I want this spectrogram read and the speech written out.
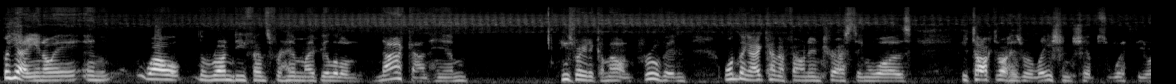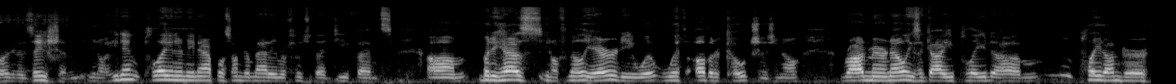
but yeah, you know, and while the run defense for him might be a little knock on him, he's ready to come out and prove it. And one thing I kind of found interesting was he talked about his relationships with the organization. You know, he didn't play in Indianapolis under Matt Eberflus with that defense, um, but he has you know familiarity with, with other coaches. You know, Rod Marinelli is a guy he played um, played under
